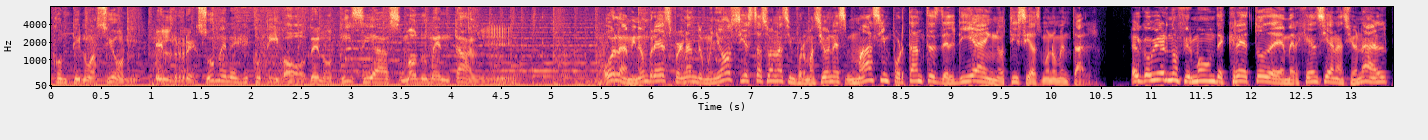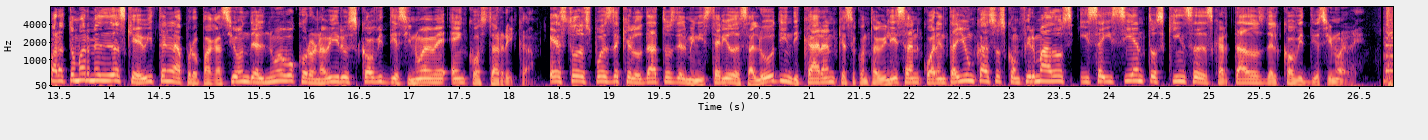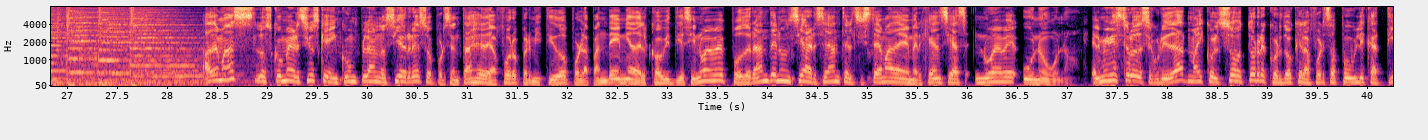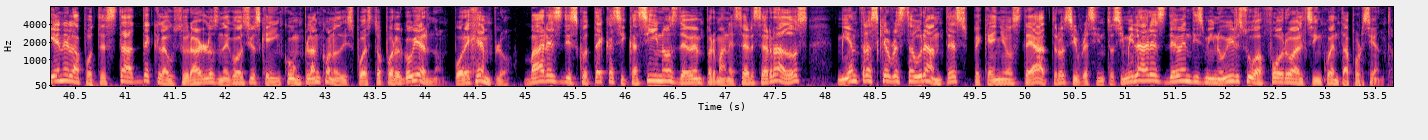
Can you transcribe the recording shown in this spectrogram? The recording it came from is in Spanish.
continuación el resumen ejecutivo de Noticias Monumental. Hola, mi nombre es Fernando Muñoz y estas son las informaciones más importantes del día en Noticias Monumental. El gobierno firmó un decreto de emergencia nacional para tomar medidas que eviten la propagación del nuevo coronavirus COVID-19 en Costa Rica. Esto después de que los datos del Ministerio de Salud indicaran que se contabilizan 41 casos confirmados y 615 descartados del COVID-19. Además, los comercios que incumplan los cierres o porcentaje de aforo permitido por la pandemia del COVID-19 podrán denunciarse ante el sistema de emergencias 911. El ministro de Seguridad, Michael Soto, recordó que la fuerza pública tiene la potestad de clausurar los negocios que incumplan con lo dispuesto por el gobierno. Por ejemplo, bares, discotecas y casinos deben permanecer cerrados, mientras que restaurantes, pequeños teatros y recintos similares deben disminuir su aforo al 50%.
